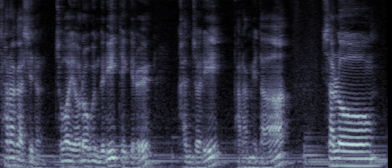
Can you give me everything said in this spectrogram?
살아가시는 저와 여러분들이 되기를 간절히 바랍니다. 샬롬.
